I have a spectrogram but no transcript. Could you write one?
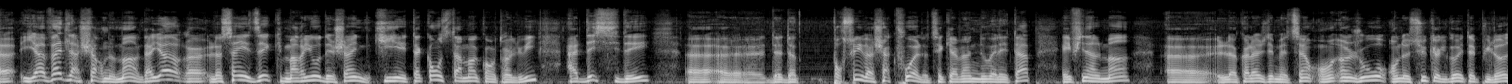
euh, il y avait de l'acharnement. D'ailleurs, euh, le syndic Mario Deschênes, qui était constamment contre lui, a décidé euh, de, poursuivre à chaque fois qu'il y avait une nouvelle étape. Et finalement, le Collège des médecins, un jour, on a su que le gars était plus là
